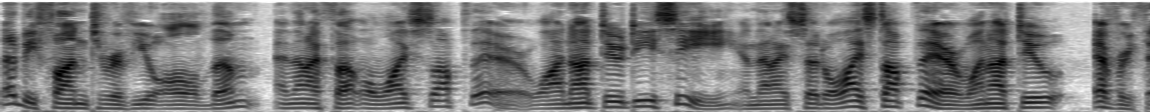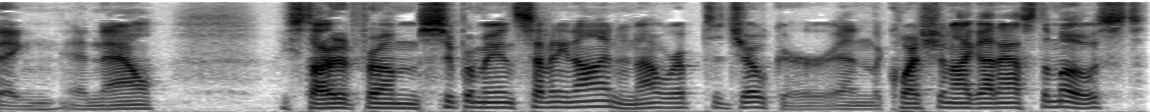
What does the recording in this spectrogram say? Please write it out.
that'd be fun to review all of them. And then I thought, well, why stop there? Why not do DC? And then I said, well, why stop there? Why not do everything? And now we started from Superman 79 and now we're up to Joker. And the question I got asked the most,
